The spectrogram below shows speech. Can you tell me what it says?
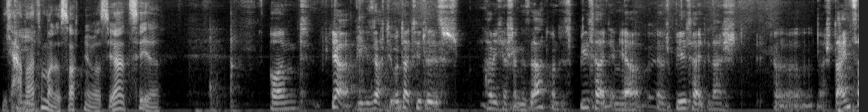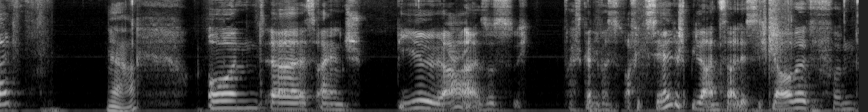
Ja, warte mal, das sagt mir was. Ja, erzähl. Und ja, wie gesagt, die Untertitel ist, habe ich ja schon gesagt, und es spielt halt im Jahr, äh, spielt halt in der, äh, der Steinzeit. Ja. Und äh, ist ein Spiel, ja, also es, ich weiß gar nicht, was offiziell die Spieleranzahl ist. Ich glaube von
